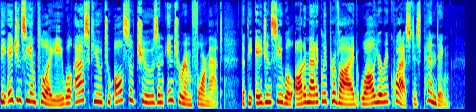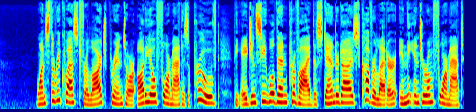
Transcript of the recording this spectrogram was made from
the agency employee will ask you to also choose an interim format that the agency will automatically provide while your request is pending. Once the request for large print or audio format is approved, the agency will then provide the standardized cover letter in the interim format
